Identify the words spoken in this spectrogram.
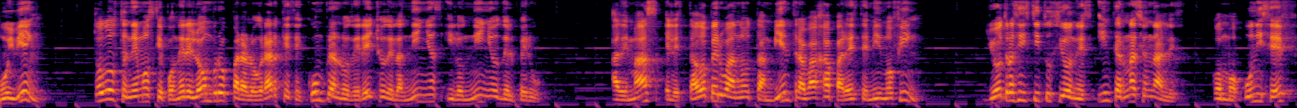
Muy bien, todos tenemos que poner el hombro para lograr que se cumplan los derechos de las niñas y los niños del Perú. Además, el Estado peruano también trabaja para este mismo fin. Y otras instituciones internacionales como UNICEF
